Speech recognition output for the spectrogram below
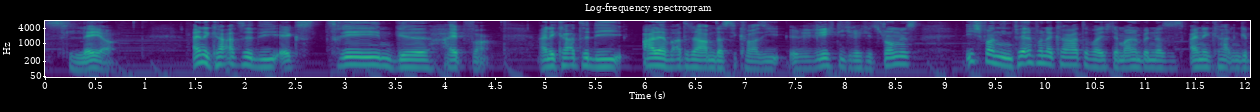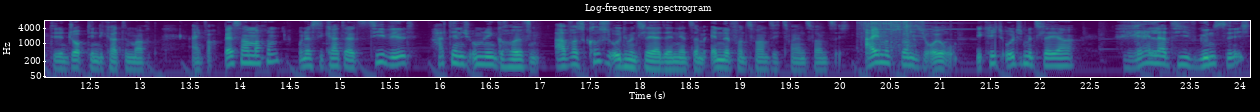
Slayer. Eine Karte, die extrem gehypt war. Eine Karte, die alle erwartet haben, dass sie quasi richtig, richtig strong ist. Ich fand ihn Fan von der Karte, weil ich der Meinung bin, dass es einige Karten gibt, die den Job, den die Karte macht, einfach besser machen. Und dass die Karte als Zielwild hat dir nicht unbedingt geholfen. Aber was kostet Ultimate Slayer denn jetzt am Ende von 2022? 21 Euro. Ihr kriegt Ultimate Slayer relativ günstig.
